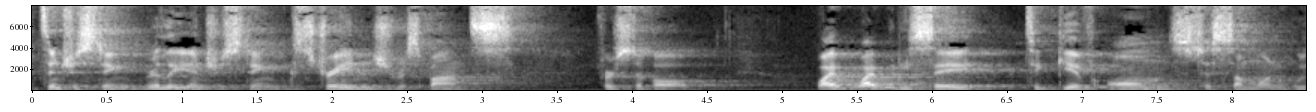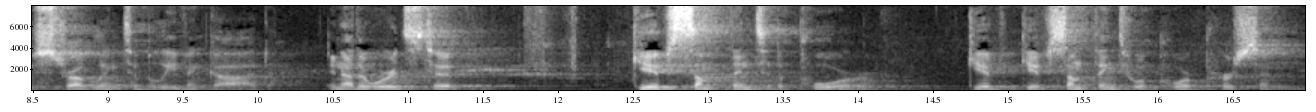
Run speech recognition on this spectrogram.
It's interesting, really interesting, strange response, first of all. Why, why would he say to give alms to someone who's struggling to believe in God? In other words, to give something to the poor, give, give something to a poor person.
